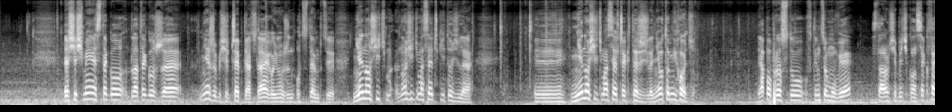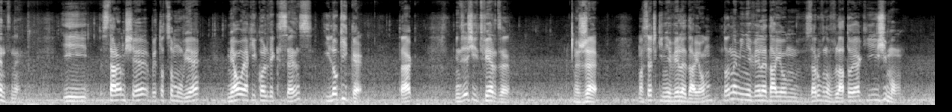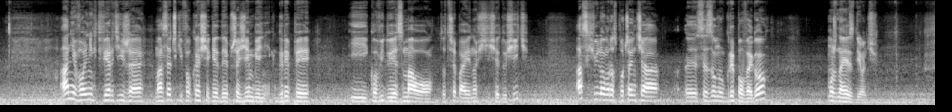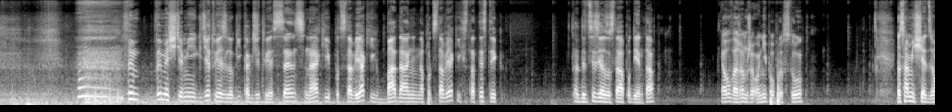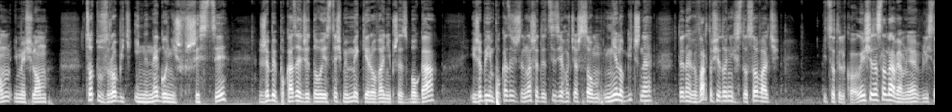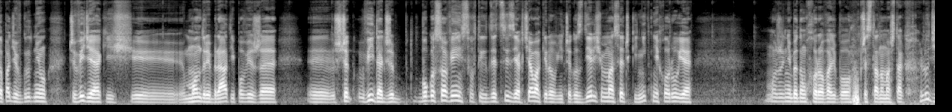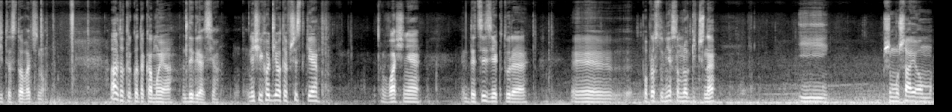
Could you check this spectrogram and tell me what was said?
Ja się śmieję z tego, dlatego że nie żeby się czepiać, tak, jak oni mówią, odstępcy. Nie nosić, nosić maseczki to źle. Yy, nie nosić maseczek też źle. Nie o to mi chodzi. Ja po prostu w tym, co mówię, staram się być konsekwentny. I staram się, by to, co mówię, miało jakikolwiek sens i logikę. Tak? Więc jeśli twierdzę, że maseczki niewiele dają, to one mi niewiele dają zarówno w lato, jak i zimą. A niewolnik twierdzi, że maseczki w okresie, kiedy przeziębień, grypy i COVID-u jest mało, to trzeba je nosić i się dusić, a z chwilą rozpoczęcia y, sezonu grypowego można je zdjąć. Wy, wymyślcie mi, gdzie tu jest logika, gdzie tu jest sens, na jakiej podstawie jakich badań, na podstawie jakich statystyk ta decyzja została podjęta. Ja uważam, że oni po prostu czasami siedzą i myślą, co tu zrobić innego niż wszyscy, żeby pokazać, że to jesteśmy my kierowani przez Boga i żeby im pokazać, że nasze decyzje, chociaż są nielogiczne, to jednak warto się do nich stosować i co tylko. No i się zastanawiam, nie? W listopadzie, w grudniu, czy wyjdzie jakiś yy, mądry brat i powie, że yy, widać, że błogosławieństwo w tych decyzjach ciała kierowniczego, zdjęliśmy maseczki, nikt nie choruje. Może nie będą chorować, bo przestaną aż tak ludzi testować, no. Ale to tylko taka moja dygresja. Jeśli chodzi o te wszystkie właśnie decyzje, które yy, po prostu nie są logiczne i przymuszają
